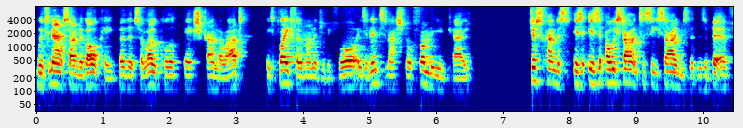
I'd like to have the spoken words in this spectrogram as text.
We've now signed a goalkeeper that's a local-ish kind of lad. He's played for the manager before. He's an international from the UK just kind of is is are we starting to see signs that there's a bit of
